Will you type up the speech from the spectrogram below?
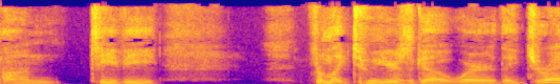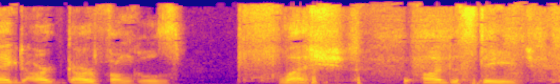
on TV from like two years ago where they dragged Art Garfunkel's flesh onto stage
